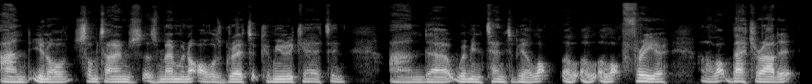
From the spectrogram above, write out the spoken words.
And, you know, sometimes as men, we're not always great at communicating and uh, women tend to be a lot, a, a, lot freer and a lot better at it.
